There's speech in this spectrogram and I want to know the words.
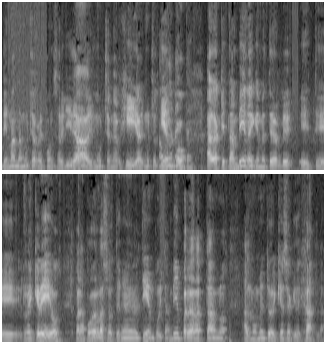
demanda mucha responsabilidad y mucha energía y mucho tiempo, Obviamente. a la que también hay que meterle este, recreos para poderla sostener en el tiempo y también para adaptarnos al momento de que haya que dejarla,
